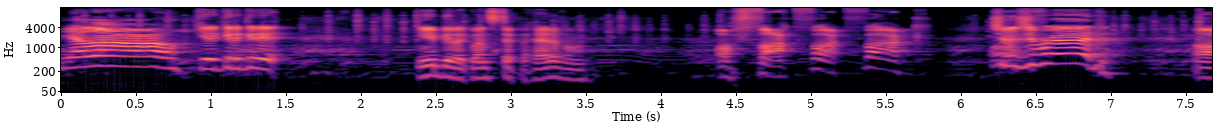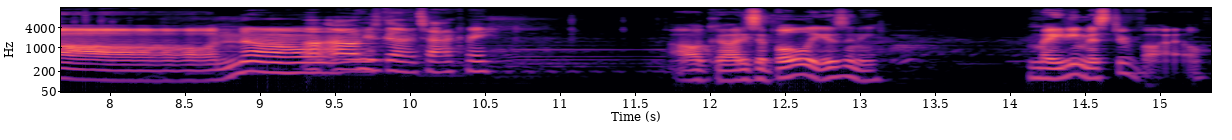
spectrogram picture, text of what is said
Yellow. Get it, get it, get it! You need to be like one step ahead of him. Oh, fuck, fuck, fuck! Change to red! Oh no. Uh oh, he's gonna attack me. Oh god, he's a bully, isn't he? Mighty Mr. Vile.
